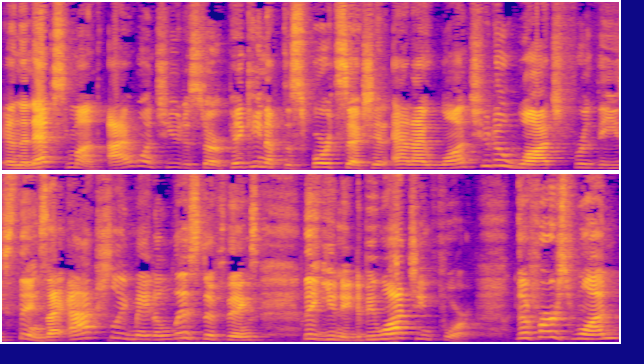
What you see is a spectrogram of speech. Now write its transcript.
In the next month, I want you to start picking up the sports section and I want you to watch for these things. I actually made a list of things that you need to be watching for. The first one,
